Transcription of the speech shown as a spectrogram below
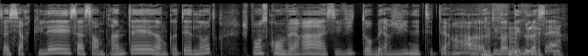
ça circulait, ça s'empruntait d'un côté de l'autre. Je pense qu'on verra assez vite aubergine, etc. dans des glossaires.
